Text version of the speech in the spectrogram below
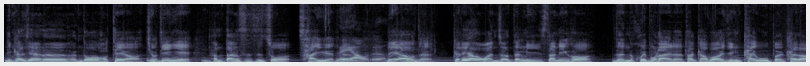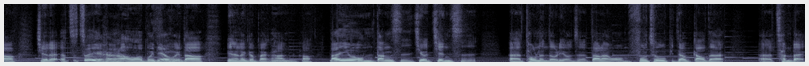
你看现在的很多 hotel 酒店业，嗯、他们当时是做裁员的，layout 的，layout 的。可 layout 完之后，等你三年后人回不来了，他搞不好已经开 Uber 开到觉得呃这这也很好哦，不一定要回到原来那个本行。嗯、哦，那因为我们当时就坚持，呃，同仁都留着。当然，我们付出比较高的。呃，成本，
